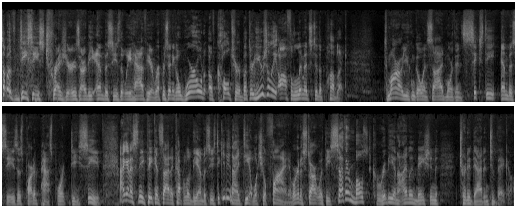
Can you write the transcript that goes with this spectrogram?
Some of DC's treasures are the embassies that we have here, representing a world of culture, but they're usually off limits to the public. Tomorrow, you can go inside more than 60 embassies as part of Passport DC. I got a sneak peek inside a couple of the embassies to give you an idea what you'll find. And we're going to start with the southernmost Caribbean island nation, Trinidad and Tobago.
